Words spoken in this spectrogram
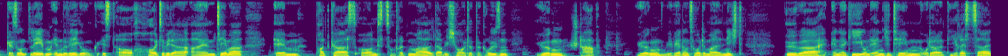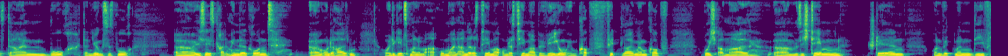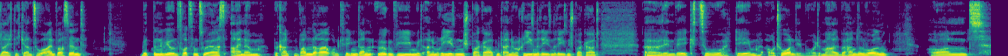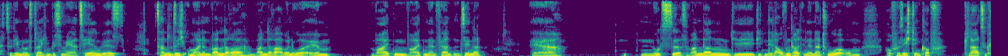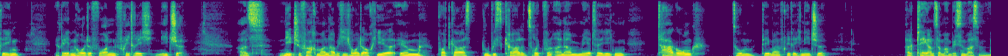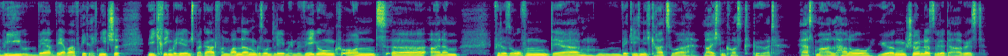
Gesund Leben in Bewegung ist auch heute wieder ein Thema im Podcast und zum dritten Mal darf ich heute begrüßen Jürgen Stab. Jürgen, wir werden uns heute mal nicht über Energie und ähnliche Themen oder die Restzeit, dein Buch, dein jüngstes Buch, äh, ich sehe es gerade im Hintergrund, äh, unterhalten. Heute geht es mal um, um, ein anderes Thema, um das Thema Bewegung im Kopf, fit bleiben im Kopf, ruhig auch mal ähm, sich Themen stellen und widmen, die vielleicht nicht ganz so einfach sind. Widmen wir uns trotzdem zuerst einem bekannten Wanderer und kriegen dann irgendwie mit einem Riesenspagat, mit einem riesen, riesen, Riesenspagat äh, den Weg zu dem Autoren, den wir heute mal behandeln wollen und zu dem du uns gleich ein bisschen mehr erzählen wirst. Es handelt sich um einen Wanderer, Wanderer aber nur im weiten, weiten entfernten Sinne. Er nutzte das Wandern, die, die, den Aufenthalt in der Natur, um auch für sich den Kopf klar zu kriegen. Wir reden heute von Friedrich Nietzsche. Als Nietzsche-Fachmann habe ich dich heute auch hier im Podcast. Du bist gerade zurück von einer mehrtägigen Tagung zum Thema Friedrich Nietzsche. Erklär uns doch mal ein bisschen was. Wie, wer, wer war Friedrich Nietzsche? Wie kriegen wir hier den Spagat von Wandern, gesund Leben in Bewegung und äh, einem Philosophen, der wirklich nicht gerade zur leichten Kost gehört? Erstmal hallo Jürgen, schön, dass du wieder da bist.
